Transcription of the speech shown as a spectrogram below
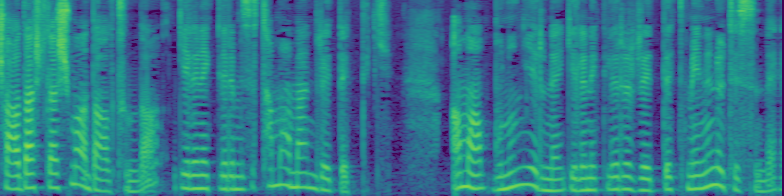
çağdaşlaşma adı altında geleneklerimizi tamamen reddettik. Ama bunun yerine gelenekleri reddetmenin ötesinde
